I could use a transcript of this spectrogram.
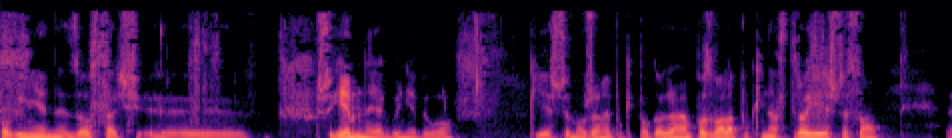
powinien zostać przyjemny, jakby nie było, póki jeszcze możemy, póki pogoda nam pozwala, póki nastroje jeszcze są y,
